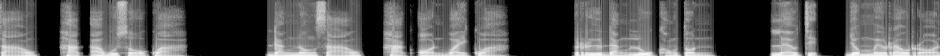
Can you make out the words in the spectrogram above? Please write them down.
สาวหากอาวุโสกว่า ดังน้องสาวหากอ่อนวัยกว่า หรือดังลูกของตน แล้วจิตย่อมไม่เร่าร้อน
